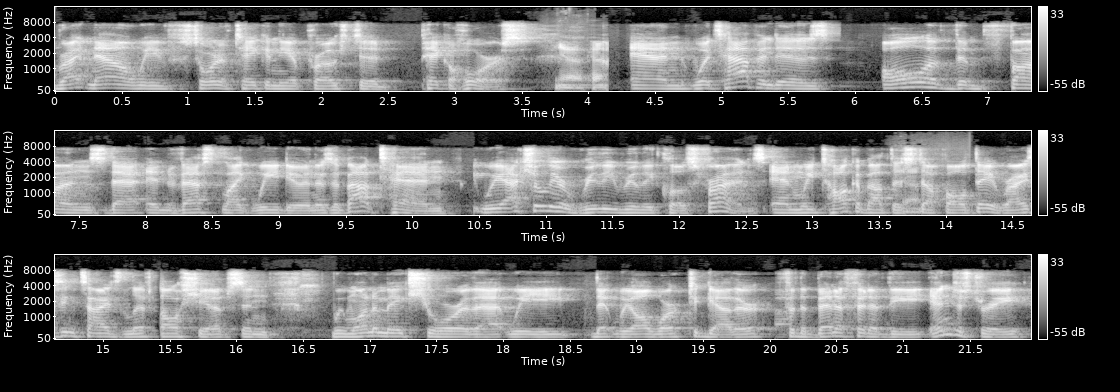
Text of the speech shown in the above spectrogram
Right now, we've sort of taken the approach to pick a horse. Yeah. Okay. And what's happened is all of the funds that invest like we do, and there's about 10, we actually are really, really close friends. And we talk about this yeah. stuff all day. Rising tides lift all ships. And we want to make sure that we that we all work together for the benefit of the industry.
